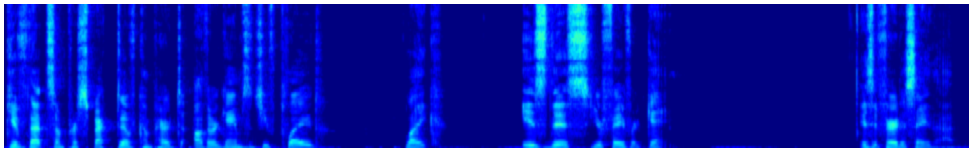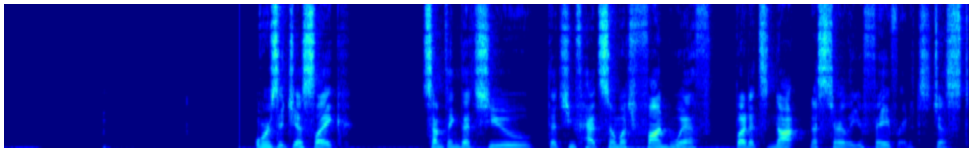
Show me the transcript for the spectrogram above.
give that some perspective compared to other games that you've played? Like is this your favorite game? Is it fair to say that? Or is it just like something that you that you've had so much fun with, but it's not necessarily your favorite. It's just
